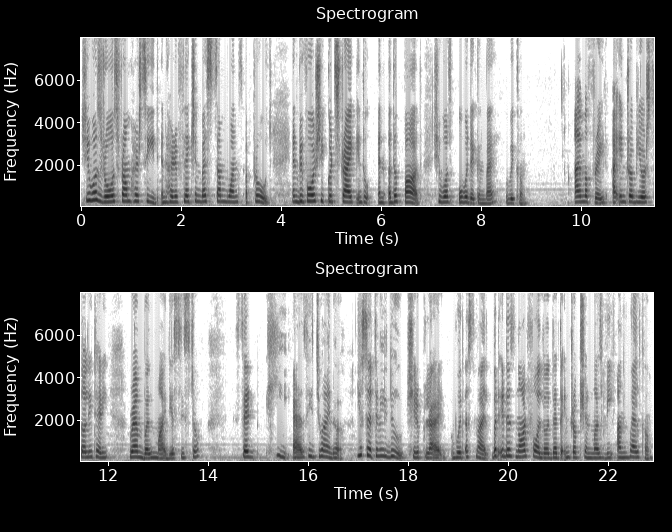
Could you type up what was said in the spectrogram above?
She was rose from her seat in her reflection by some one's approach, and before she could strike into another path, she was overtaken by Wickham. I am afraid I interrupt your solitary ramble, my dear sister, said he as he joined her. You certainly do, she replied with a smile, but it does not follow that the interruption must be unwelcome.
